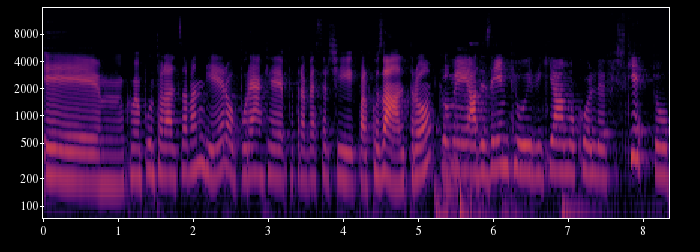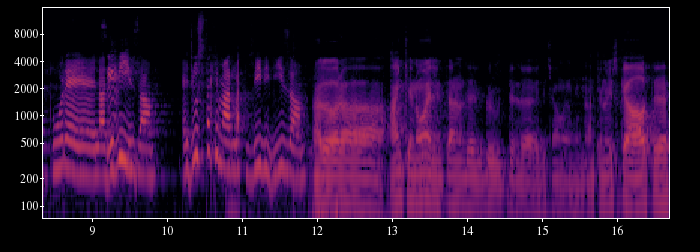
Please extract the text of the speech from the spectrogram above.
e, mm, come appunto l'alzabandiera, oppure anche potrebbe esserci qualcos'altro. Come ad esempio il richiamo col fischietto oppure la Sì. divisa. È giusta chiamarla così, divisa? Allora, anche noi all'interno del gruppo, diciamo, anche noi scout,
